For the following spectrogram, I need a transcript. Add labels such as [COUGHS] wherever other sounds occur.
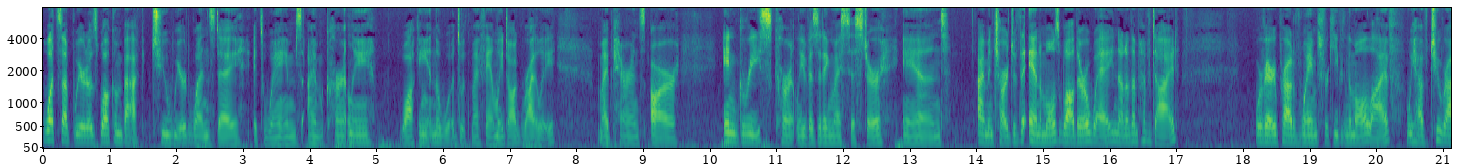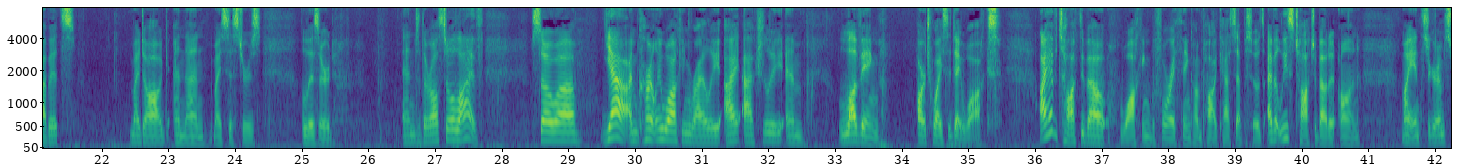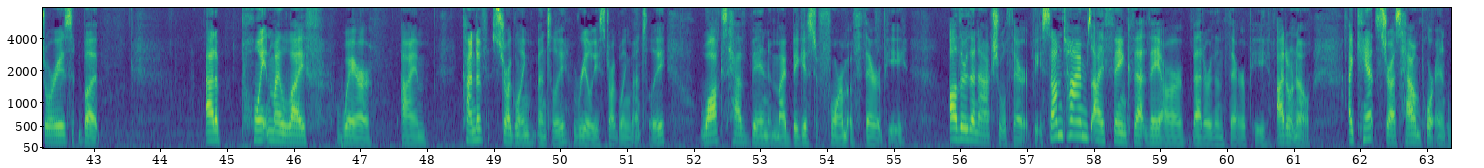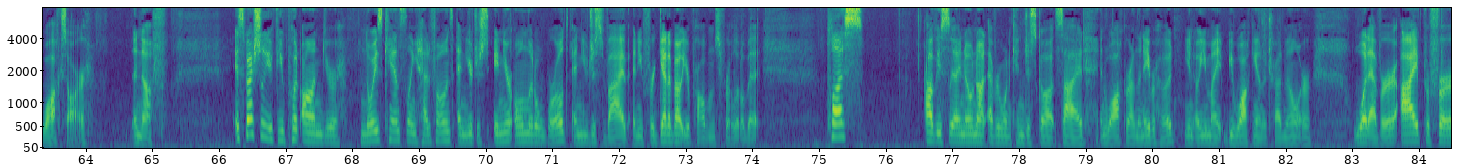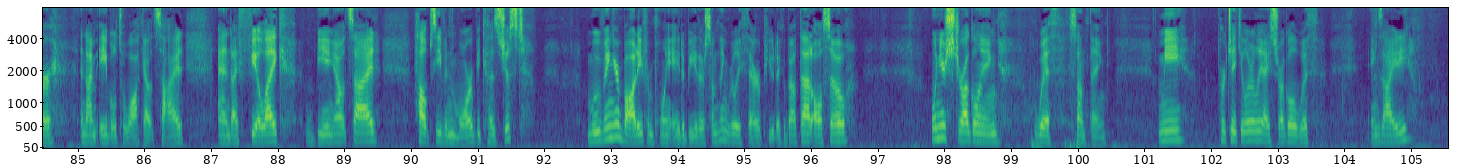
What's up, weirdos? Welcome back to Weird Wednesday. It's Wames. I'm currently walking in the woods with my family dog, Riley. My parents are in Greece currently visiting my sister, and I'm in charge of the animals while they're away. None of them have died. We're very proud of Wames for keeping them all alive. We have two rabbits, my dog, and then my sister's lizard. And they're all still alive. So, uh, yeah, I'm currently walking Riley. I actually am loving our twice a day walks. I have talked about walking before, I think, on podcast episodes. I've at least talked about it on my Instagram stories, but at a point in my life where I'm kind of struggling mentally, really struggling mentally, walks have been my biggest form of therapy other than actual therapy. Sometimes I think that they are better than therapy. I don't know. I can't stress how important walks are enough. Especially if you put on your noise canceling headphones and you're just in your own little world and you just vibe and you forget about your problems for a little bit. Plus, obviously, I know not everyone can just go outside and walk around the neighborhood. You know, you might be walking on a treadmill or whatever. I prefer and I'm able to walk outside. And I feel like being outside helps even more because just moving your body from point A to B, there's something really therapeutic about that. Also, when you're struggling with something, me particularly, I struggle with anxiety.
